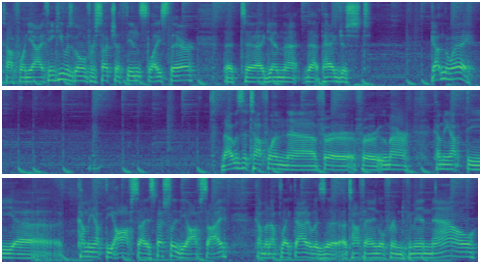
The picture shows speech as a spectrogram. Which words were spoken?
Tough one. Yeah, I think he was going for such a thin slice there that, uh, again, that, that peg just got in the way. That was a tough one uh, for, for Umar coming up the uh, coming up the offside, especially the offside, coming up like that. It was a, a tough angle for him to come in. Now,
